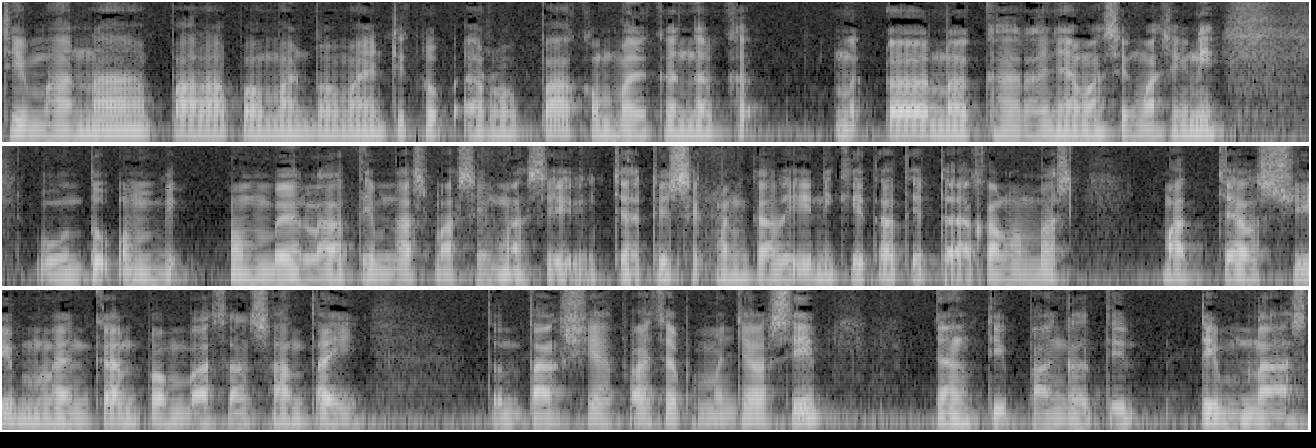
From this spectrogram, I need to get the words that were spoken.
di mana para pemain-pemain di klub Eropa kembali ke, nega, ke negaranya masing-masing nih untuk membela timnas masing-masing. Jadi segmen kali ini kita tidak akan membahas match Chelsea melainkan pembahasan santai tentang siapa aja pemain Chelsea yang dipanggil di timnas.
